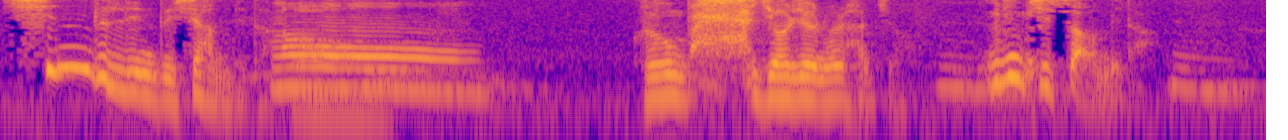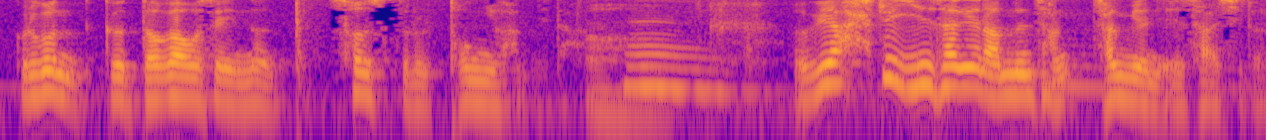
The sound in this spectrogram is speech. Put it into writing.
신 들린 듯이 합니다. 그리고 막 열연을 하죠. 1인치 싸움이다. 그리고 그 더가웃에 있는 선수들을 독려합니다. 그게 아주 인상에 남는 장, 장면이에요, 사실은.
